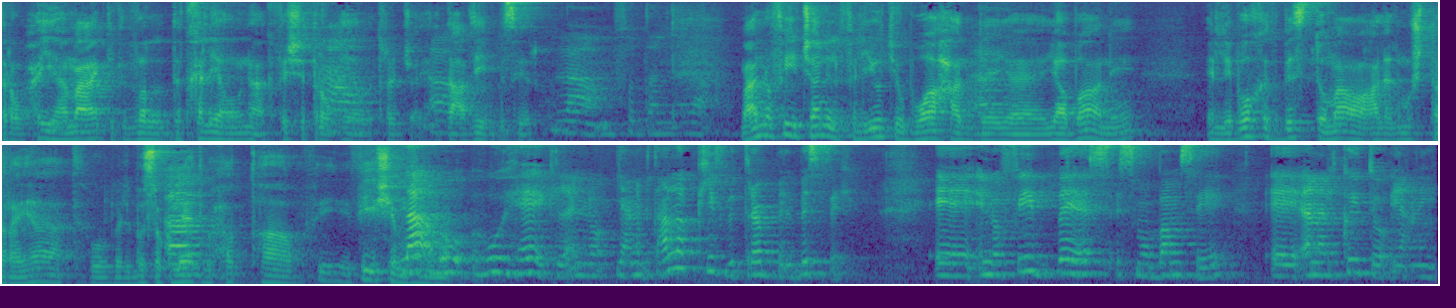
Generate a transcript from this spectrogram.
تروحيها معك بدك تظل تخليها هناك فيش تروحيها آه. وترجعيها. آه. تعذيب بصير. لا مفضل لا. مع إنه في channel في اليوتيوب واحد آه. ياباني اللي باخذ بسته معه على المشتريات وبالبسكليت آه. بحطها وفي في شيء لا هو هو هيك لأنه يعني بتعلق كيف بتربي البسة. إيه إنه في بس اسمه بامسي. إيه أنا لقيته يعني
